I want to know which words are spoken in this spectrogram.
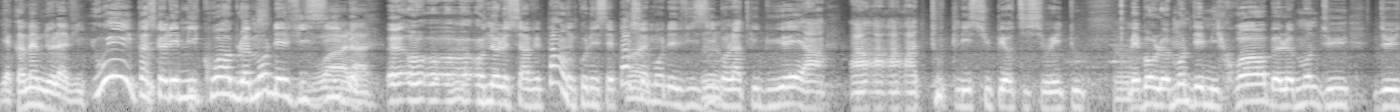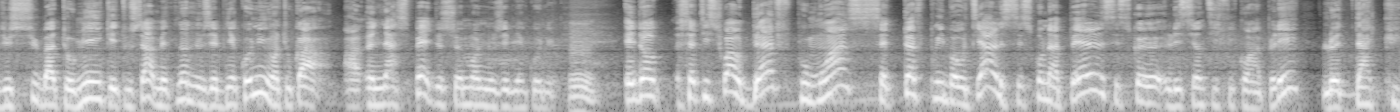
il y a quand même de la vie. Oui, parce que les microbes, le monde invisible, Voilà. euh, on, on- ne le savait pas, on ne connaissait pas ce monde invisible, Mm. on l'attribuait à, à, à- à- à toutes les superstitions et tout. Mm. Mais bon, le monde des microbes, le monde du, du, du subatomique et tout ça, maintenant nous est bien connu. En tout cas, un aspect de ce monde nous est bien connu. Mm. Et donc, cette histoire d'œuf, pour moi, cet œuf primordial, c'est ce qu'on appelle, c'est ce que les scientifiques ont appelé le DACU.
